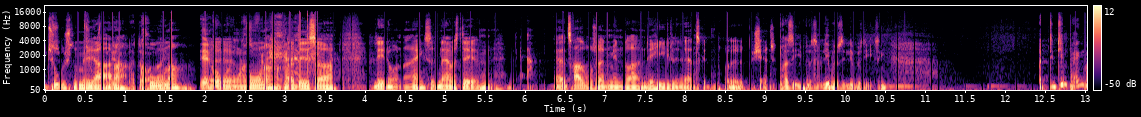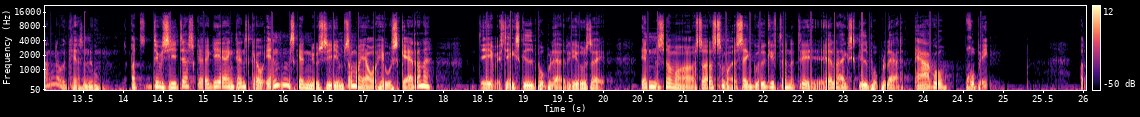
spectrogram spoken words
1000 milliarder, milliarder kroner, ja, kroner, øh, kroner og det er så lidt under, ikke? Så det nærmest det, ja, 30 procent mindre end det hele danske budget. Præcis, præcis. Lige præcis, lige præcis ikke? Og de, de penge mangler jo i kassen nu. Og det vil sige, der skal regeringen, den skal jo enten skal den jo sige, jamen, så må jeg jo hæve skatterne, det er vist ikke skide populært i USA. Enten så må, så, så må jeg sænke udgifterne, det er heller ikke skide populært. Ergo, problem. Og,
